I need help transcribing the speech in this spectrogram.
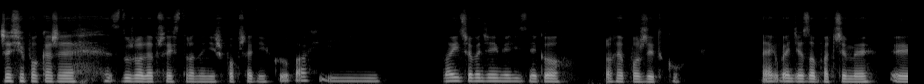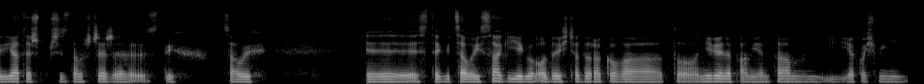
że się pokaże z dużo lepszej strony niż w poprzednich klubach i no i że będziemy mieli z niego trochę pożytku. Jak będzie, zobaczymy. Y, Ja też przyznam szczerze, z tych całych, y, z tej całej sagi jego odejścia do Rakowa, to niewiele pamiętam i jakoś mi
